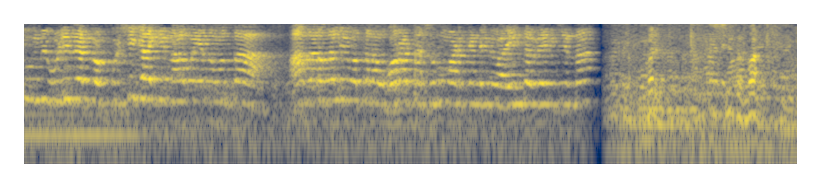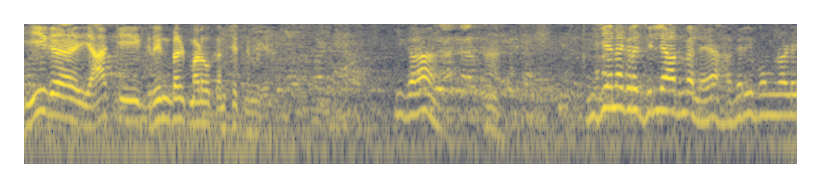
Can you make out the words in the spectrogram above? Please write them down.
ಭೂಮಿ ಉಳಿಬೇಕು. ಕೃಷಿಗಾಗಿ ನಾವು ಎನ್ನುವಂತ ಆಧಾರದಲ್ಲಿ ಇವತ್ತು ನಾವು ಹೋರಾಟ ಶುರು ಮಾಡ್ಕೊಂಡಿದ್ದೀವಿ ಅಹಿಂದ ವೇದಿಕೆಯಿಂದ. ಈಗ ಯಾಕೆ ಈ ಗ್ರೀನ್ ಬೆಲ್ಟ್ ಮಾಡ್ಬೇಕು ಅನ್ಸಿತ್ತು ನಿಮಗೆ? ಈಗ ವಿಜಯನಗರ ಜಿಲ್ಲೆ ಆದ್ಮೇಲೆ ಹಗರಿ ಬೊಮ್ಮನಹಳ್ಳಿ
